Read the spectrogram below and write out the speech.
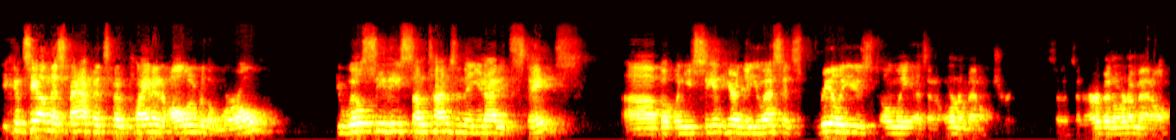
You can see on this map, it's been planted all over the world. You will see these sometimes in the United States, uh, but when you see it here in the US, it's really used only as an ornamental tree. So it's an urban ornamental.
